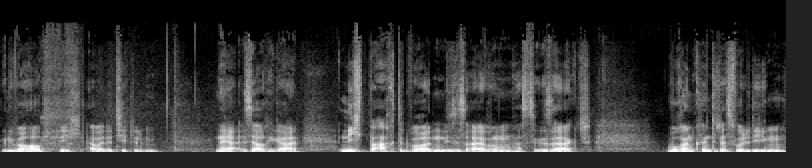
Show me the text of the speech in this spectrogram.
überhaupt nicht. Aber der Titel, naja, ist ja auch egal. Nicht beachtet worden, dieses Album, hast du gesagt. Woran könnte das wohl liegen?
